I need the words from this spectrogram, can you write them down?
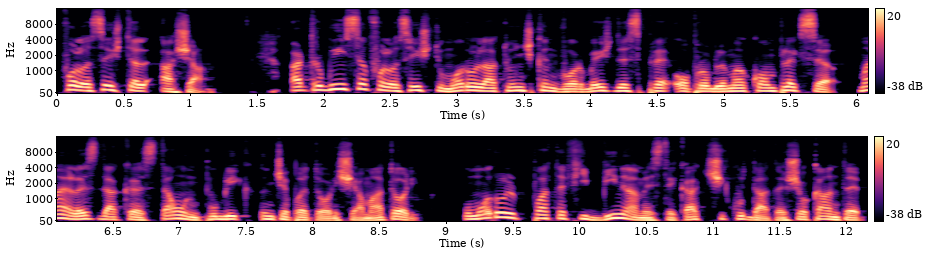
Folosește-l așa. Ar trebui să folosești umorul atunci când vorbești despre o problemă complexă, mai ales dacă stau un public începători și amatori. Umorul poate fi bine amestecat și cu date șocante.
